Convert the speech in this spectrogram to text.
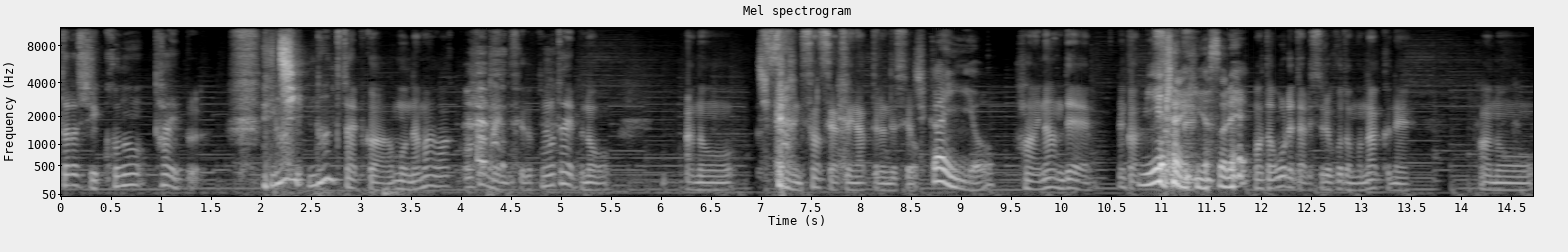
新しいこのタイプ。ち なんなんてタイプか、もう名前わわかんないんですけど、このタイプの、あの、近い線に刺すやつになってるんですよ。近いよ。はい、なんで、なんか、見えないよ、それ。また折れたりすることもなくね、あの、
